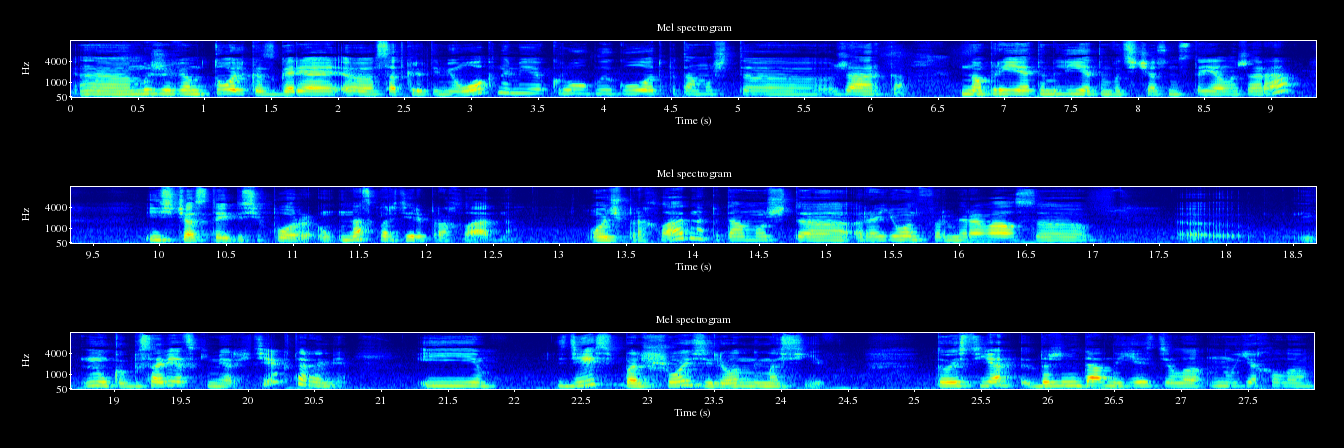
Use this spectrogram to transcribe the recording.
Э, мы живем только с, горя... с открытыми окнами круглый год, потому что жарко. Но при этом летом, вот сейчас у нас стояла жара, и сейчас стоит до сих пор, у нас в квартире прохладно. Очень прохладно, потому что район формировался, ну, как бы советскими архитекторами, и здесь большой зеленый массив. То есть я даже недавно ездила, ну, ехала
